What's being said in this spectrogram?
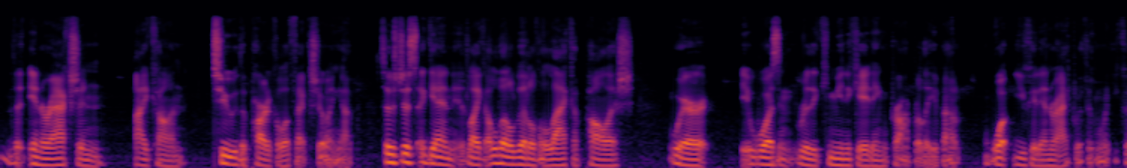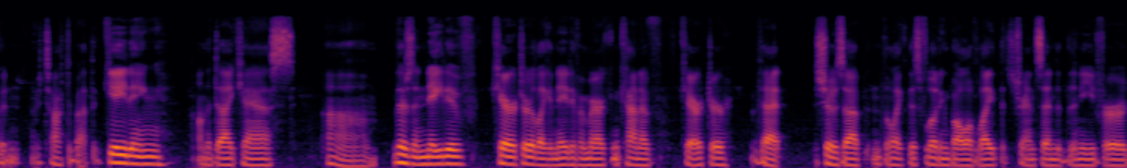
the interaction icon to the particle effect showing up. So it's just, again, like a little bit of a lack of polish where it wasn't really communicating properly about what you could interact with and what you couldn't. We talked about the gating on the diecast. Um, there's a native character, like a Native American kind of character that shows up like this floating ball of light that's transcended the need for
